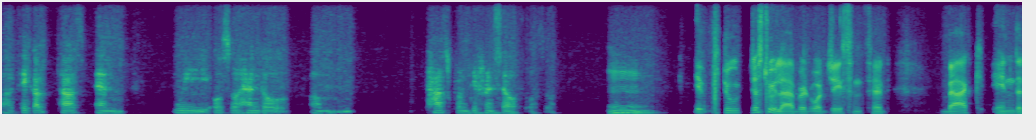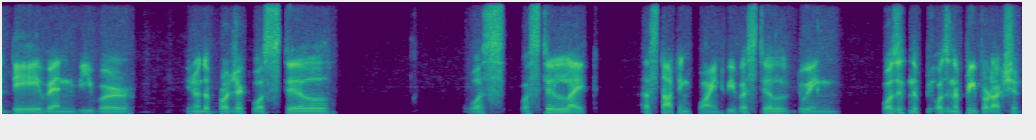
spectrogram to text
uh, take up tasks and we also handle um, tasks from different cells also. Mm. if to just to elaborate what Jason said, back in the day when we were, you know, the project was still was was still like a starting point. We were still doing was in the was in the pre-production.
